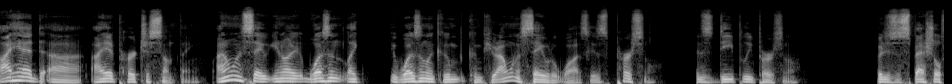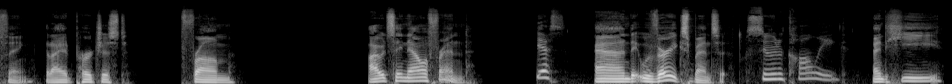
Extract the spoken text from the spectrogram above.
I had uh, I had purchased something. I don't want to say you know it wasn't like it wasn't like a com- computer. I want to say what it was it's personal. It's deeply personal, but it's a special thing that I had purchased from I would say now a friend. Yes. And it was very expensive. Soon a colleague. And he,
